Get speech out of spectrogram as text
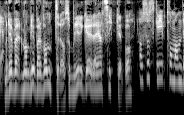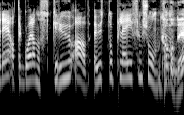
Ja. Men det bare, man blir bare vant til det, og så blir det gøy. Det er jeg helt sikker på. Og så skriver Tom André at det går an å skru av autoplay-funksjonen. Kan man det?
